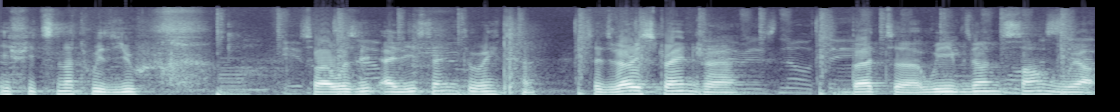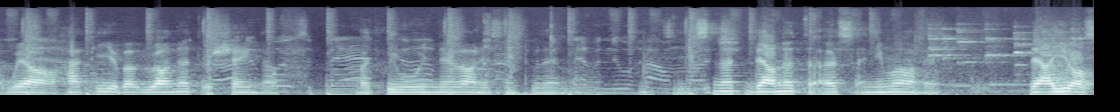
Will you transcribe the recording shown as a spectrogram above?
if it's not with you. So I was I listened to it. so it's very strange, uh, but uh, we've done songs we are we are happy about. We are not ashamed of, but we will never listen to them. It's, it's not they are not us anymore. They, they are yours.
